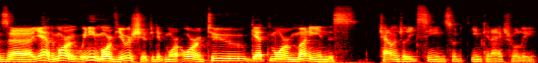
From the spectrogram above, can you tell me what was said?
'Cause, uh, yeah, the more we need more viewership to get more, or to get more money in this Challenger League scene, so the team can actually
